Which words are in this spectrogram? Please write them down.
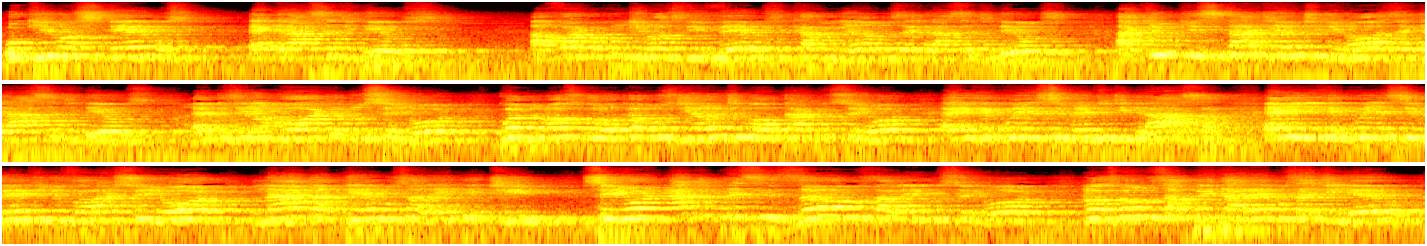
O que nós temos é graça de Deus. A forma com que nós vivemos e caminhamos é graça de Deus. Aquilo que está diante de nós é graça de Deus é misericórdia do Senhor. Quando nós colocamos diante do altar do Senhor, é em reconhecimento de graça, é em reconhecimento de falar: Senhor, nada temos além de Ti, Senhor, nada precisamos além do Senhor. Nós não nos apegaremos a dinheiro,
